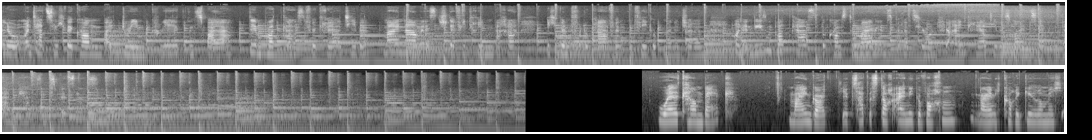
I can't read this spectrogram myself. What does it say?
Hallo und herzlich willkommen bei Dream, Create, Inspire, dem Podcast für Kreative. Mein Name ist Steffi Triebenbacher, ich bin Fotografin und Feelgood Managerin und in diesem Podcast bekommst du meine Inspiration für ein kreatives Mindset in deinem Herzensbusiness. Welcome back. Mein Gott, jetzt hat es doch einige Wochen, nein, ich korrigiere mich,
